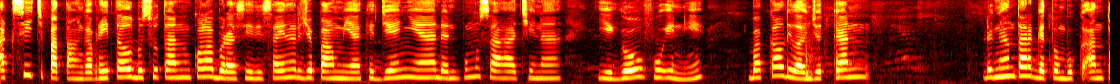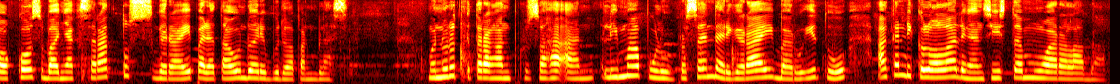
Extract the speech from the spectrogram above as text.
Aksi cepat tanggap retail besutan kolaborasi desainer Jepang Miyake Jenya dan pengusaha Cina Ye Fu ini bakal dilanjutkan dengan target pembukaan toko sebanyak 100 gerai pada tahun 2018. Menurut keterangan perusahaan, 50% dari gerai baru itu akan dikelola dengan sistem waralaba.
